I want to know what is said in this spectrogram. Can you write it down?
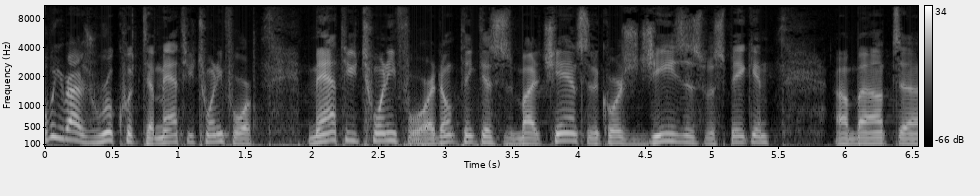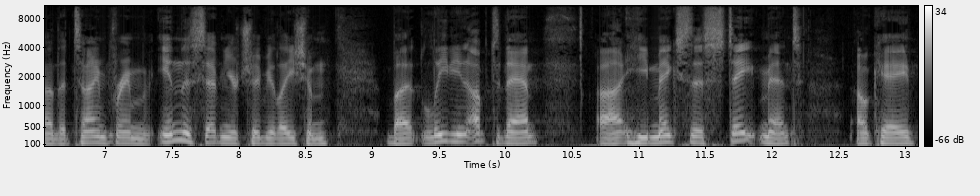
Oh, we rise real quick to Matthew 24. Matthew 24. I don't think this is by chance. And of course, Jesus was speaking about uh, the time frame in the seven year tribulation. But leading up to that, uh, he makes this statement, okay,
